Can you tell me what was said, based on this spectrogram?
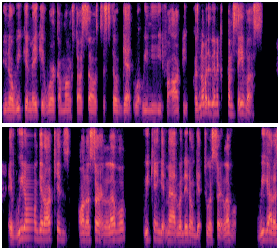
you know, we can make it work amongst ourselves to still get what we need for our people. Because nobody's going to come save us. If we don't get our kids on a certain level, we can't get mad when they don't get to a certain level. We got to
